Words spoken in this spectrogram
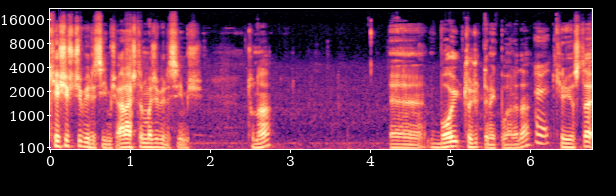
keşifçi birisiymiş, araştırmacı birisiymiş. Tuna. Ee, boy çocuk demek bu arada. Evet. Curious da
